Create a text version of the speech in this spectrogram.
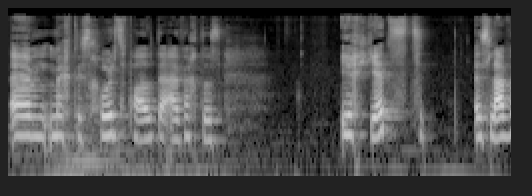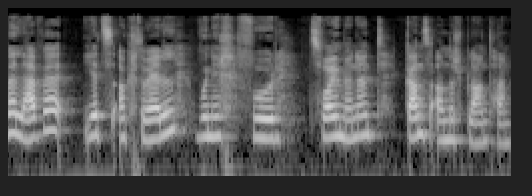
ähm, möchte ich es kurz behalten, einfach, dass ich jetzt ein Leben leben, jetzt aktuell, wo ich vor zwei Monaten ganz anders geplant habe.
